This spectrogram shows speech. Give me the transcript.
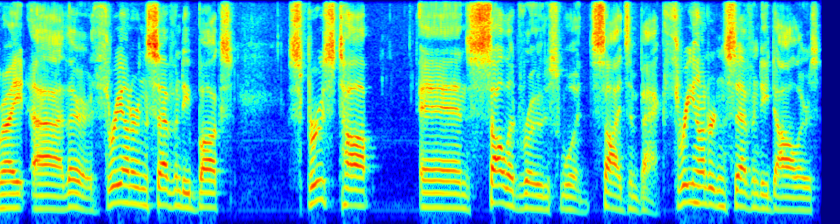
right? Uh, they're 370 bucks, spruce top and solid rosewood sides and back, $370.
